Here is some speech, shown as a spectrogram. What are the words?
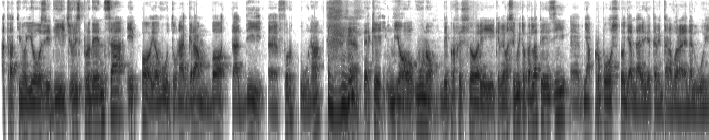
a tratti noiosi di giurisprudenza e poi ho avuto una gran botta di eh, fortuna eh, perché il mio, uno dei professori che mi aveva seguito per la tesi eh, mi ha proposto di andare direttamente a lavorare da lui,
